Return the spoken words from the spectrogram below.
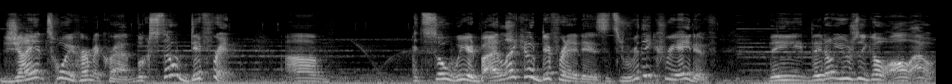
giant toy hermit crab looks so different. Um, it's so weird, but I like how different it is. It's really creative. They they don't usually go all out.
